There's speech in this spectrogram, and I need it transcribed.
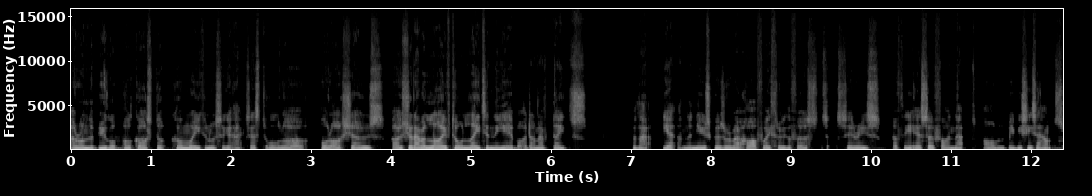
are on the thebuglepodcast.com where you can also get access to all our all our shows. I should have a live tour late in the year, but I don't have dates for that yet. And the News Quiz are about halfway through the first series of the year, so find that on BBC Sounds.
